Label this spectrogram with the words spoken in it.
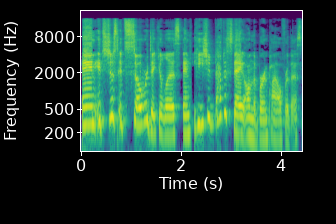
And it's just, it's so ridiculous. And he should have to stay on the burn pile for this.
